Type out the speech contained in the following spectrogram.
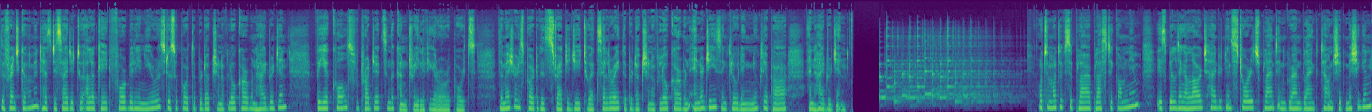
The French government has decided to allocate 4 billion euros to support the production of low carbon hydrogen via calls for projects in the country, Le Figaro reports. The measure is part of its strategy to accelerate the production of low carbon energies, including nuclear power and hydrogen. Automotive supplier Plastic Omnium is building a large hydrogen storage plant in Grand Blanc Township, Michigan,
